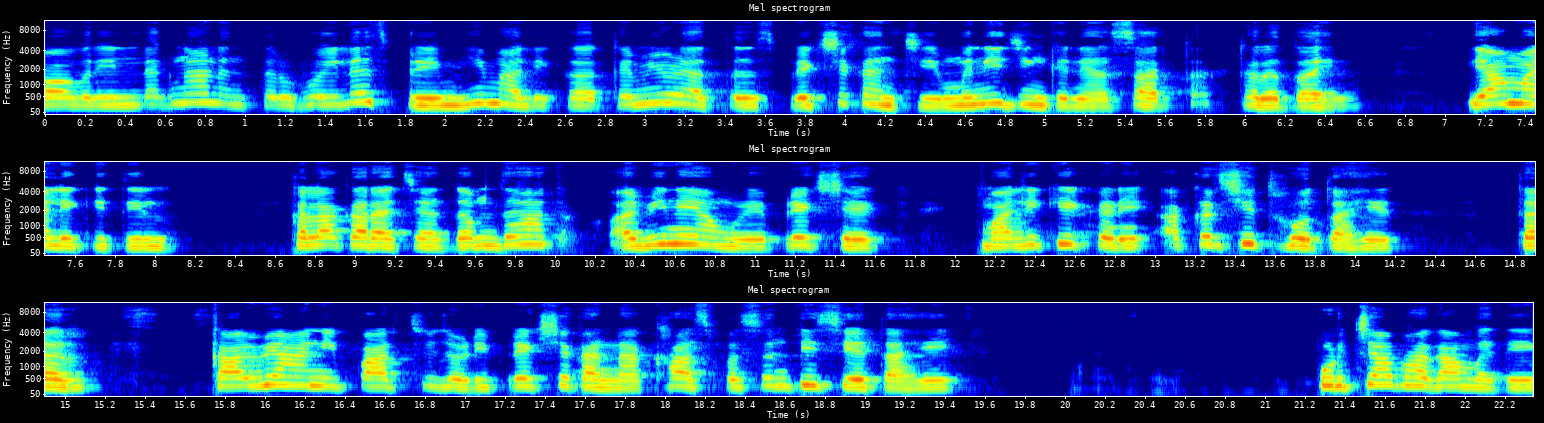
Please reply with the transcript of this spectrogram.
पर्वावरील लग्नानंतर होईलच प्रेम ही मालिका कमी वेळातच प्रेक्षकांची मनी जिंकण्यास सार्थक ठरत आहे. या मालिकेतील कलाकाराच्या दमदार अभिनयामुळे प्रेक्षक मालिकेकडे आकर्षित होत आहेत. तर काव्य आणि पार्थची जोडी प्रेक्षकांना खास पसंतीस येत आहे. पुढच्या भागामध्ये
